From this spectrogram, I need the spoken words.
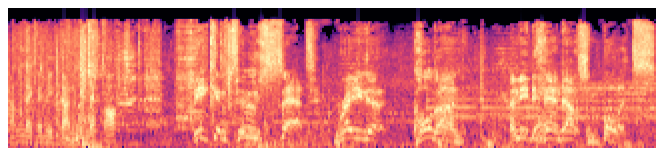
cắm đây cái beacon chắc có Beacon 2 set. Ready to. Hold on. I need to hand out some bullets.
